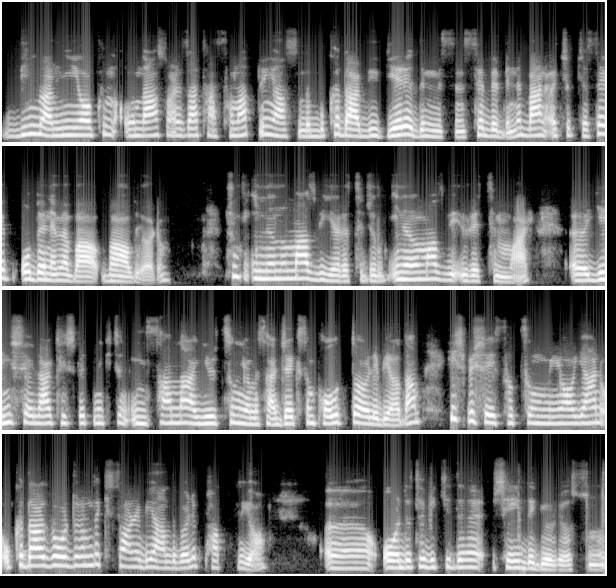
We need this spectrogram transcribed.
bilmiyorum New York'un ondan sonra zaten sanat dünyasında bu kadar büyük yer edinmesinin sebebini ben açıkçası hep o döneme bağ- bağlıyorum. Çünkü inanılmaz bir yaratıcılık, inanılmaz bir üretim var. Ee, yeni şeyler keşfetmek için insanlar yırtınıyor. Mesela Jackson Pollock da öyle bir adam. Hiçbir şey satılmıyor. Yani o kadar zor durumda ki sonra bir anda böyle patlıyor. Ee, orada tabii ki de şeyi de görüyorsunuz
